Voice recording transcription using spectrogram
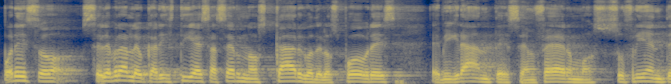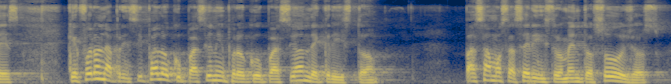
Por eso, celebrar la Eucaristía es hacernos cargo de los pobres, emigrantes, enfermos, sufrientes, que fueron la principal ocupación y preocupación de Cristo. Pasamos a ser instrumentos suyos,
